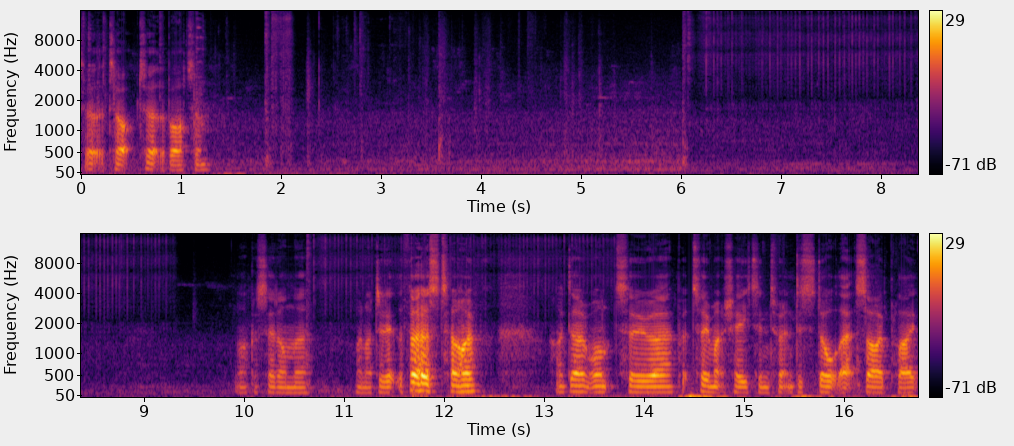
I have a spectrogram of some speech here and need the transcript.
two at the top, two at the bottom. Like I said on the when I did it the first time, I don't want to uh, put too much heat into it and distort that side plate.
